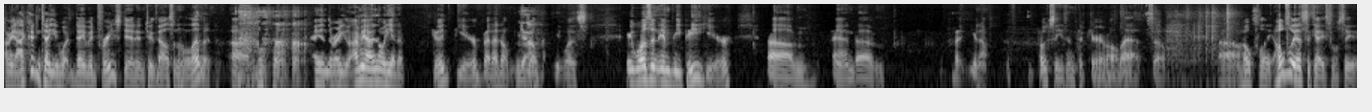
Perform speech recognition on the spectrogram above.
I mean, I couldn't tell you what David Freese did in 2011 um, in the regular. I mean, I know he had a good year, but I don't Yeah. know that it was. It was an MVP year, um, and um, but you know, the postseason took care of all that. So uh, hopefully, hopefully that's the case. We'll see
